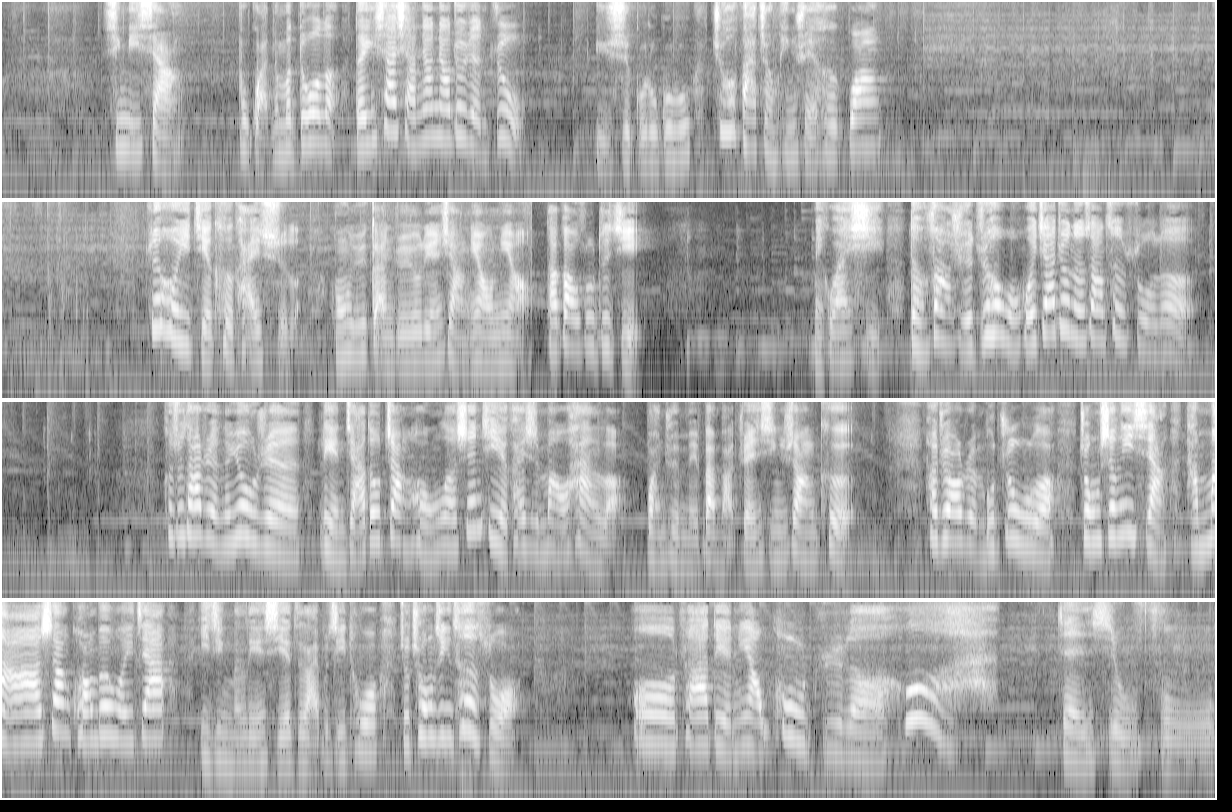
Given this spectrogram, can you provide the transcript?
心里想，不管那么多了，等一下想尿尿就忍住。于是咕噜咕噜就把整瓶水喝光。最后一节课开始了，红鱼感觉有点想尿尿。他告诉自己，没关系，等放学之后我回家就能上厕所了。可是他忍了又忍，脸颊都涨红了，身体也开始冒汗了。完全没办法专心上课，他就要忍不住了。钟声一响，他马上狂奔回家，一进门连鞋子来不及脱，就冲进厕所。哦，差点尿裤子了，哇，真舒服。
